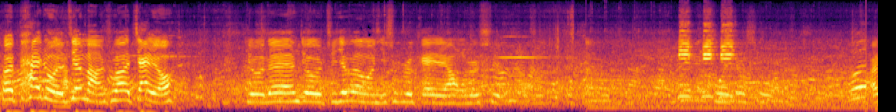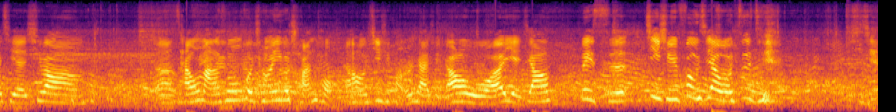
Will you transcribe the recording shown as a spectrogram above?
会拍着我的肩膀说加油，有的人就直接问我你是不是 gay，然后我说是，我就是我，而且希望，呃，彩虹马拉松会成为一个传统，然后继续保持下去，然后我也将为此继续奉献我自己。谢谢。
